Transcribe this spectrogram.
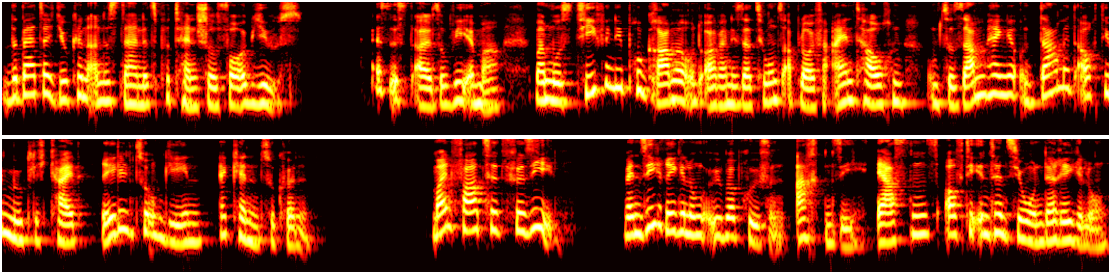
the better you can understand its potential for abuse. Es ist also wie immer, man muss tief in die Programme und Organisationsabläufe eintauchen, um Zusammenhänge und damit auch die Möglichkeit, Regeln zu umgehen, erkennen zu können. Mein Fazit für Sie. Wenn Sie Regelungen überprüfen, achten Sie erstens auf die Intention der Regelung,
